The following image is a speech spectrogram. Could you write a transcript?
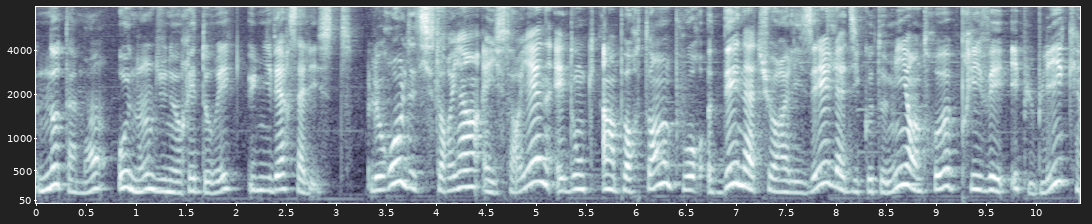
notamment au nom d'une rhétorique universaliste. Le rôle des historiens et historiennes est donc important pour dénaturaliser la dichotomie entre privé et public,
